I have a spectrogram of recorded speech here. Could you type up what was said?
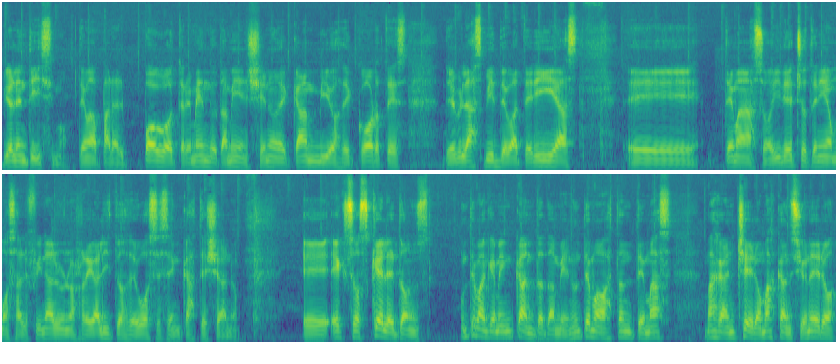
Violentísimo. Tema para el pogo tremendo también, lleno de cambios, de cortes, de blast beat de baterías. Eh, temazo. Y de hecho teníamos al final unos regalitos de voces en castellano. Eh, Exoskeletons, un tema que me encanta también, un tema bastante más, más ganchero, más cancionero,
